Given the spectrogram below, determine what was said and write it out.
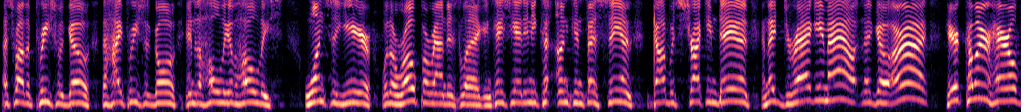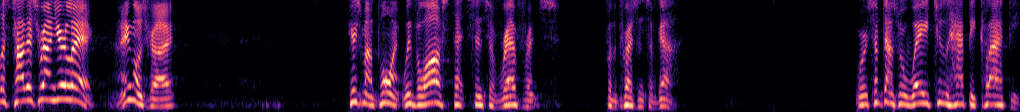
That's why the priest would go, the high priest would go into the Holy of Holies once a year with a rope around his leg in case he had any unconfessed sin. God would strike him dead and they'd drag him out and they'd go, All right, here, come here, Harold, let's tie this around your leg. I ain't gonna try it. Here's my point we've lost that sense of reverence for the presence of God. We're, sometimes we're way too happy clappy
